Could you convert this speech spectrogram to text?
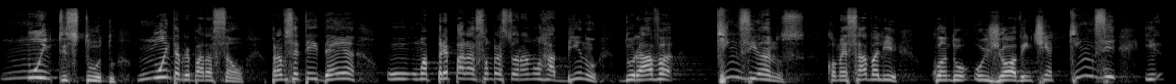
Muito estudo, muita preparação. Para você ter ideia, um, uma preparação para se tornar um rabino durava 15 anos. Começava ali quando o jovem tinha 15 e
